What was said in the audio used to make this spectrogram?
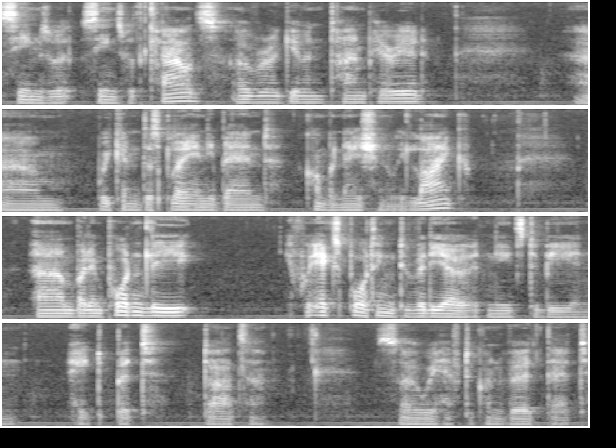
scenes with, scenes with clouds over a given time period. Um, we can display any band combination we like. Um, but importantly, if we're exporting to video, it needs to be in 8-bit data. So we have to convert that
